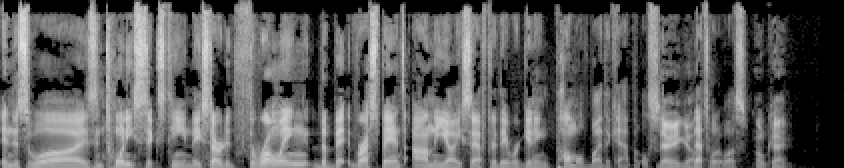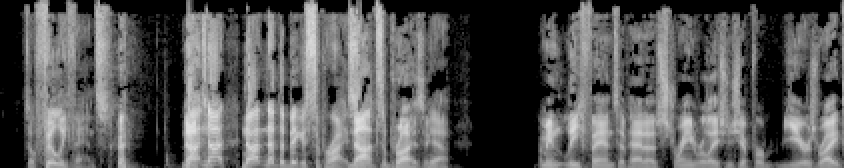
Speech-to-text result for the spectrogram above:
And this was in 2016. They started throwing the ba- wristbands on the ice after they were getting pummeled by the Capitals. There you go. That's what it was. Okay. So Philly fans, Not not su- not not not the biggest surprise. Not surprising. yeah. I mean, Leaf fans have had a strained relationship for years, right?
